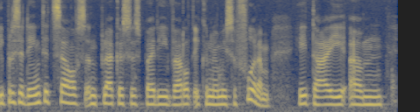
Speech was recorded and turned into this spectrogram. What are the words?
die president het selfs in plekke soos by die Wêreldekonomiese Forum het hy ehm um,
